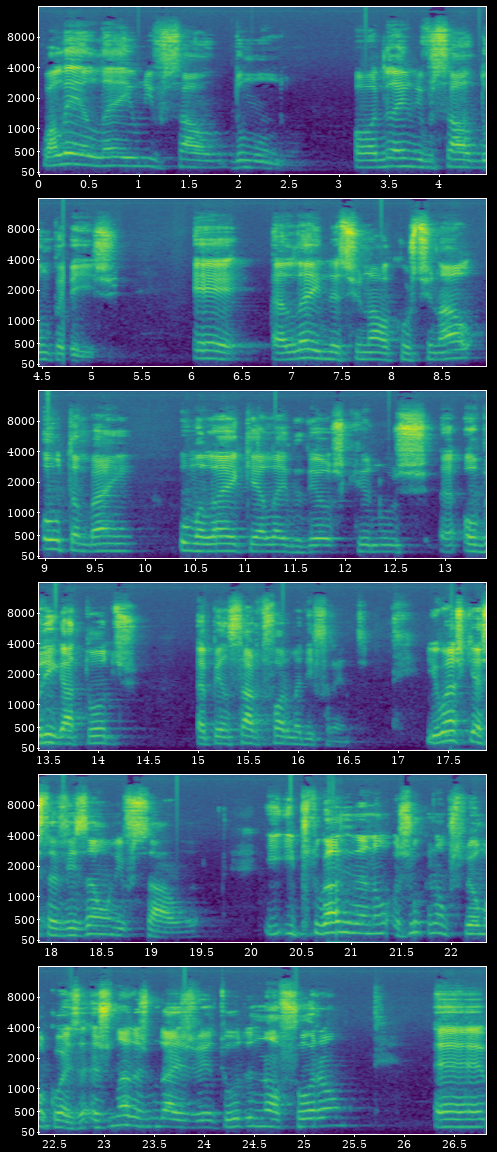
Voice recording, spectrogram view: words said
Qual é a lei universal do mundo? Ou a lei universal de um país? É a lei nacional constitucional ou também uma lei que é a lei de Deus que nos uh, obriga a todos a pensar de forma diferente? Eu acho que esta visão universal e, e, Portugal ainda não, julgo que não percebeu uma coisa: as Jornadas Mundiais de Juventude não foram. Eh,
